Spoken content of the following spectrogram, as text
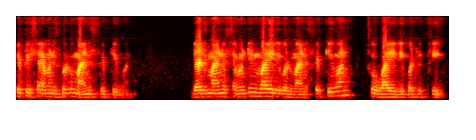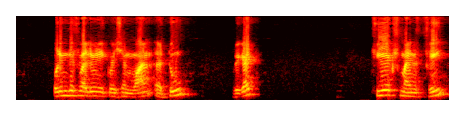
57 is equal to minus 51. That is minus 17y is equal to minus 51. So y is equal to 3. Putting this value in equation 1, uh, 2, we get 3x minus 3,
